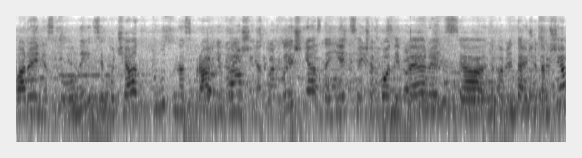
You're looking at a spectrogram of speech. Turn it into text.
варення з полуниці, хоча тут насправді вишня. Тут вишня, здається, червоний перець, не пам'ятаю, що там ще,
